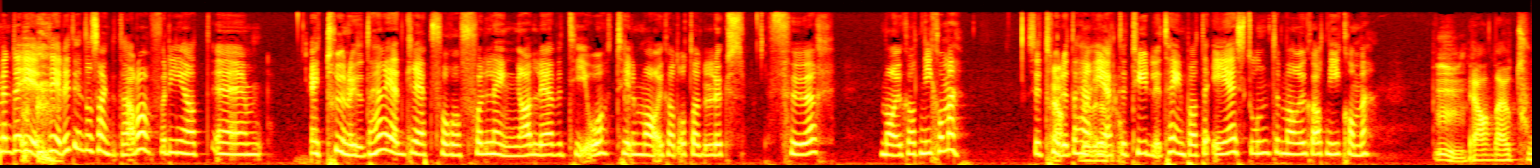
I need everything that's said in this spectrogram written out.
men det, er, det er litt interessant dette her, da, fordi at eh, jeg tror nok dette her er et grep for å forlenge levetida til Mario Kart 8 Deluxe før Mario Kart 9 kommer. Så jeg tror Ja, dette her det er et tydelig tegn på at det er en stund til Mario Kart 9 kommer. Ja, det er jo to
